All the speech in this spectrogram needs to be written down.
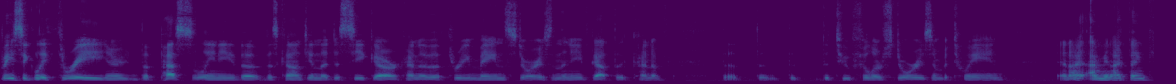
basically three. You know, the Pasolini, the Visconti, and the De Sica are kind of the three main stories, and then you've got the kind of the the, the, the two filler stories in between. And I, I mean, I think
